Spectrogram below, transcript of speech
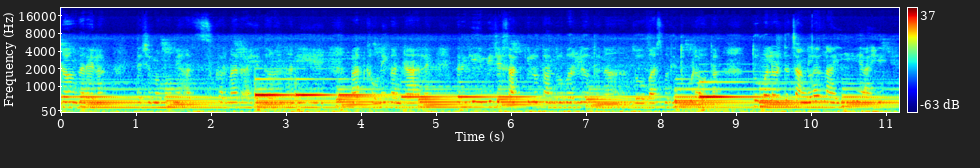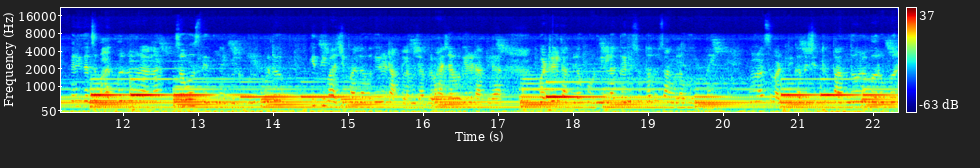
दळण करायला. त्याच्यामुळे मग मी आज करणार आहे दळण आणि भात खाऊनही कंटाळा आलाय. कारण की मी जे सात किलो तांदूळ भरले होते ना जो बासमती तुकडा होता तो मला वाटतं चांगला नाही आहे. तरी त्याचा भात बनवण्याला भाजीपाला वगैरे टाकला म्हणजे आपल्या भाज्या वगैरे टाकल्या मटेरियल टाकलं फोडणीला तरी सुद्धा तो चांगला होत नाही. म्हणून असं वाटते कदाचित तो तांदूळ बरोबर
